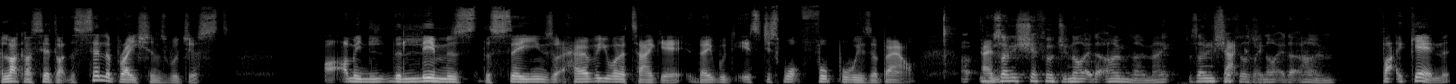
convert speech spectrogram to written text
And like I said, like the celebrations were just. I mean, the limbs, the scenes, however you want to tag it, they would. It's just what football is about. Uh, It was only Sheffield United at home, though, mate. It was only Exactly. Sheffield United at home. but again,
